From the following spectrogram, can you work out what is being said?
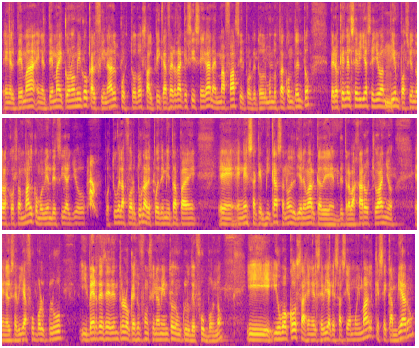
en el tema en el tema económico que al final pues todo salpica. Es verdad que si se gana es más fácil porque todo el mundo está contento, pero es que en el Sevilla se llevan mm. tiempo haciendo las cosas mal, como bien decía yo, pues tuve la fortuna después de mi etapa en eh, en esa que es mi casa, ¿no? del diario Marca, de, trabajar ocho años en el Sevilla Fútbol Club y ver desde dentro lo que es el funcionamiento de un club de fútbol, ¿no? Y, y, hubo cosas en el Sevilla que se hacían muy mal, que se cambiaron,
